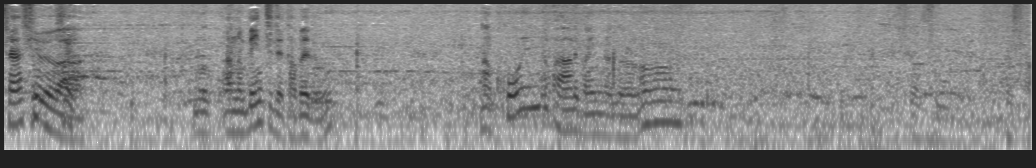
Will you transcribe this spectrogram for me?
チャーシューは、僕あのベンチで食べるなんか公園とかあればいいんだけどなそうですね。ですか。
